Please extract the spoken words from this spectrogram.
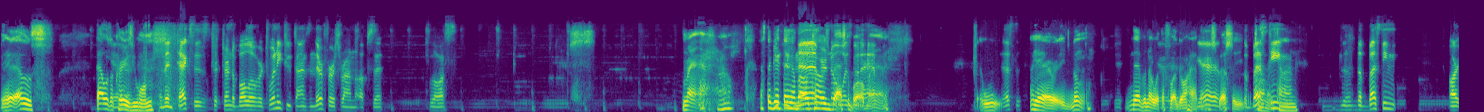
Yeah, that was that was a crazy one. And then Texas t- turned the ball over 22 times in their first round upset loss. Man, well, that's the good You thing about college basketball, man. That's the, Yeah, don't never know what the Yeah, fuck gonna happen, yeah, especially the best tournament team- time. the, the best team are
